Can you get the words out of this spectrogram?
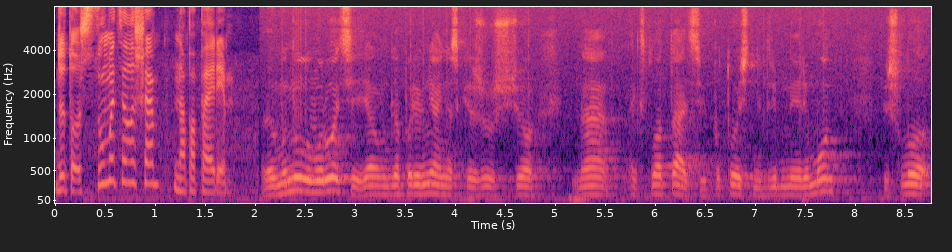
До того ж, сума ця лише на папері. В минулому році я вам для порівняння скажу, що на експлуатацію поточний дрібний ремонт пішло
